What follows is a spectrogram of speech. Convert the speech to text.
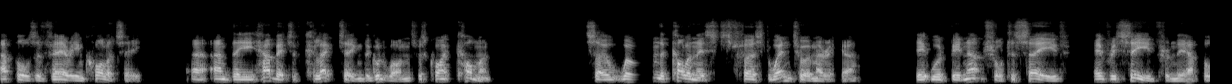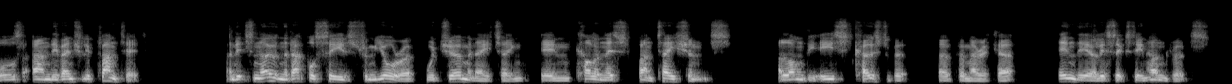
apples of varying quality, uh, and the habit of collecting the good ones was quite common. So when the colonists first went to America, it would be natural to save every seed from the apples and eventually plant it. And it's known that apple seeds from Europe were germinating in colonist plantations along the east coast of, of America in the early 1600s.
